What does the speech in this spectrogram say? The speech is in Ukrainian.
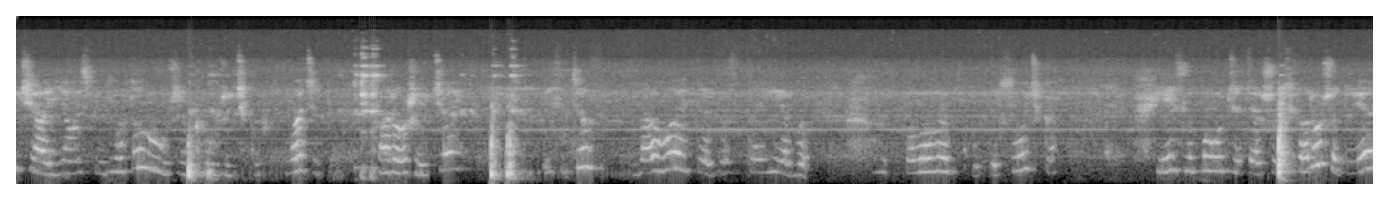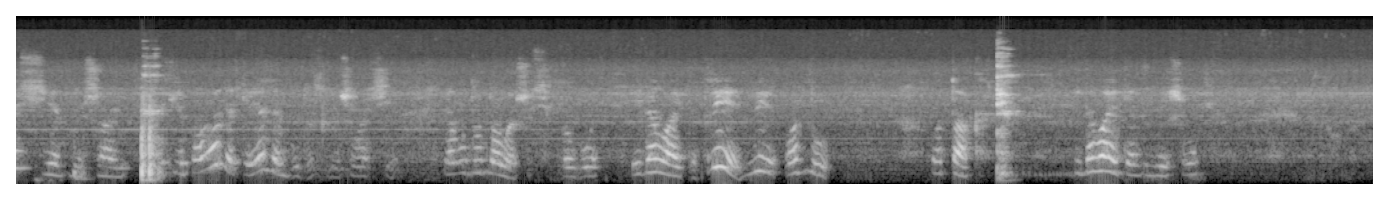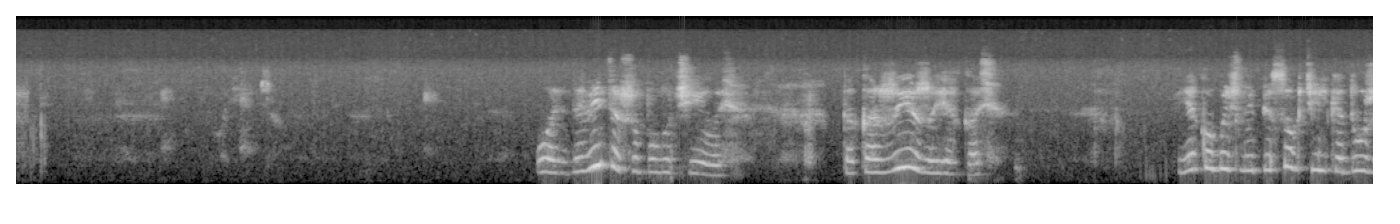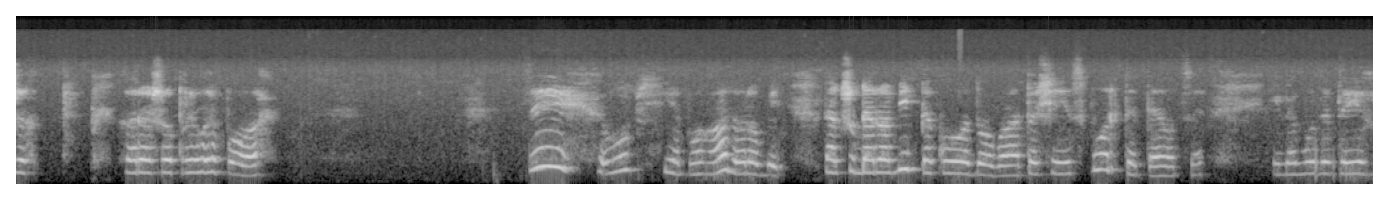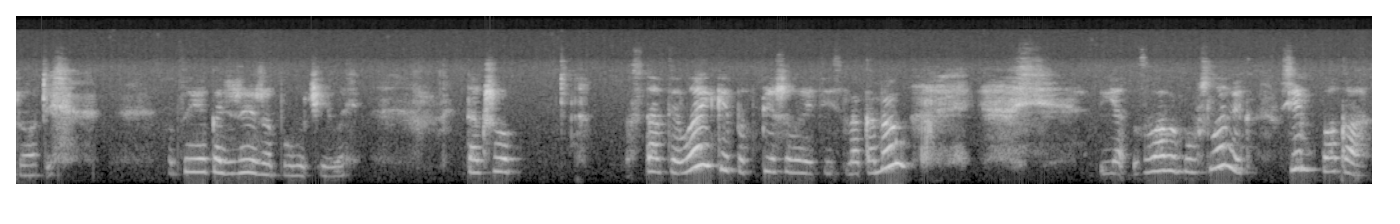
І чай. Я ось підготувала вже кружечку. Бачите? Хороший чай. І зараз давайте достаємо половинку пісочка. Если получится что-то хорошее, то я ще смешаю. Если погода, то я не буду смешивать ще. Я буду новое что-то пробовать. И давайте, три, две, одну. Вот так. И давайте смешивать. Ось, дивіться, що вийшло. Така жижа якась. Як обичний пісок, тільки дуже хорошо прилипала. Це взагалі погано робить. Так що не робіть такого дома, а то ще і спортите оце і не будете і гратись. Оце якась жижа вийшла. Так що ставте лайки, підписуйтесь на канал. Я, з вами був Славік. Всім пока!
